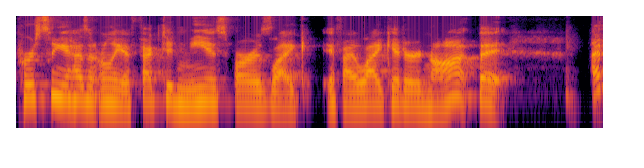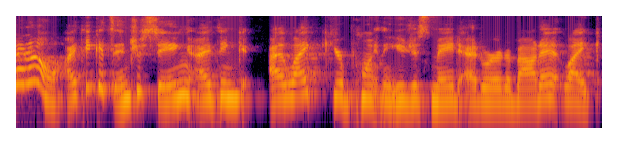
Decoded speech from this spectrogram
personally it hasn't really affected me as far as like if I like it or not, but I don't know. I think it's interesting. I think I like your point that you just made, Edward, about it. Like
